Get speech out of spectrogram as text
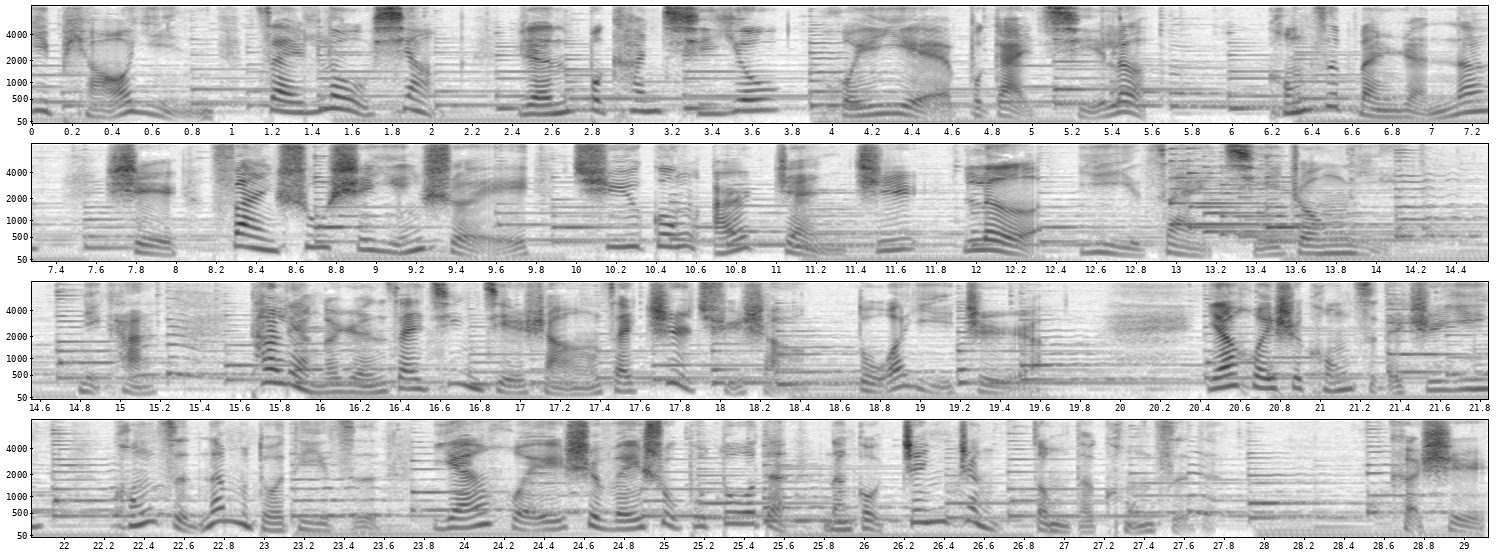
一瓢饮，在陋巷，人不堪其忧，回也不改其乐。孔子本人呢，是饭疏食饮水，曲肱而枕之，乐亦在其中矣。你看，他两个人在境界上，在志趣上多一致啊！颜回是孔子的知音，孔子那么多弟子，颜回是为数不多的能够真正懂得孔子的。可是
